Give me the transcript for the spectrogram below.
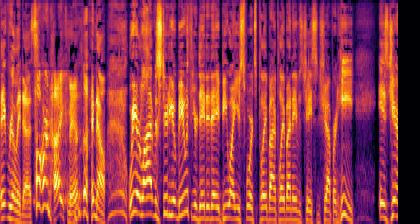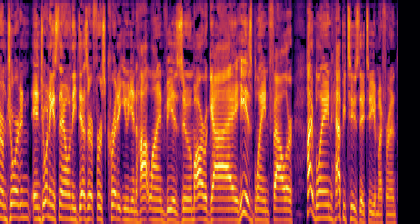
It really does. It's a hard hike, man. I know. We are live in Studio B with your day to day BYU Sports play by play. My name is Jason Shepard. He is Jarom Jordan, and joining us now on the Deseret First Credit Union hotline via Zoom, our guy, he is Blaine Fowler. Hi, Blaine. Happy Tuesday to you, my friend.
